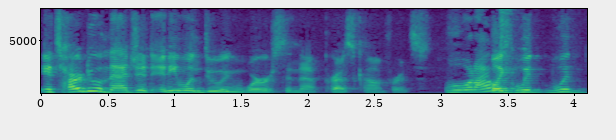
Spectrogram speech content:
it's hard to imagine anyone doing worse in that press conference. well, what I was Like would would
